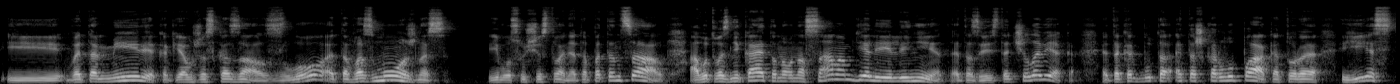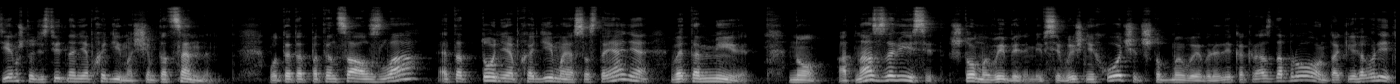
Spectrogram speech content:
И в этом мире, как я уже сказал, зло – это возможность его существования, это потенциал. А вот возникает оно на самом деле или нет, это зависит от человека. Это как будто это шкарлупа, которая есть с тем, что действительно необходимо, с чем-то ценным. Вот этот потенциал зла – это то необходимое состояние в этом мире. Но от нас зависит, что мы выберем. И Всевышний хочет, чтобы мы выбрали как раз добро. Он так и говорит,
